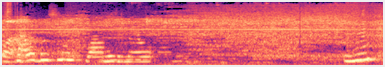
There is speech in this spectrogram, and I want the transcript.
What? Power boost me while I'm using my ult. Mm-hmm.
